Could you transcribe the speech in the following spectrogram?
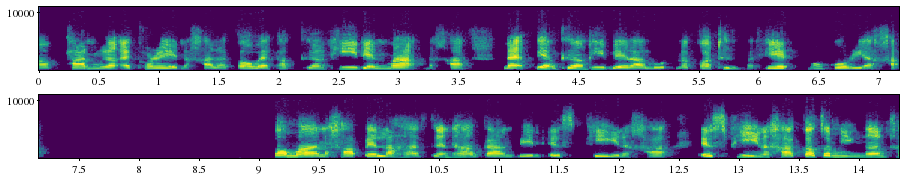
าผ่านเมืองแอคเคเรตนะคะ แล้วก็แวะพักเครื่องที่เดนมาร์กนะคะ และเปลี่ยนเครื่องที่เบลารุสแล้วก็ถึงประเทศมองโกเลียค่ะ ต่อมานะคะเป็นรหัสเส้นทางการบิน SP นะคะ SP นะคะก็จะมีเงื่อนไข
